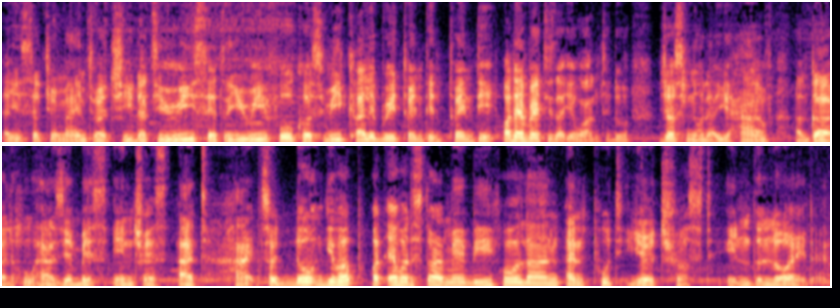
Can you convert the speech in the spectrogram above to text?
that you set your mind to achieve. That you reset and you refocus, recalibrate 2020, whatever it is that you want to do. Just know that you have a God who has your best interest at heart. So don't give up. Whatever the storm may be, hold on and put your trust in the Lord.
